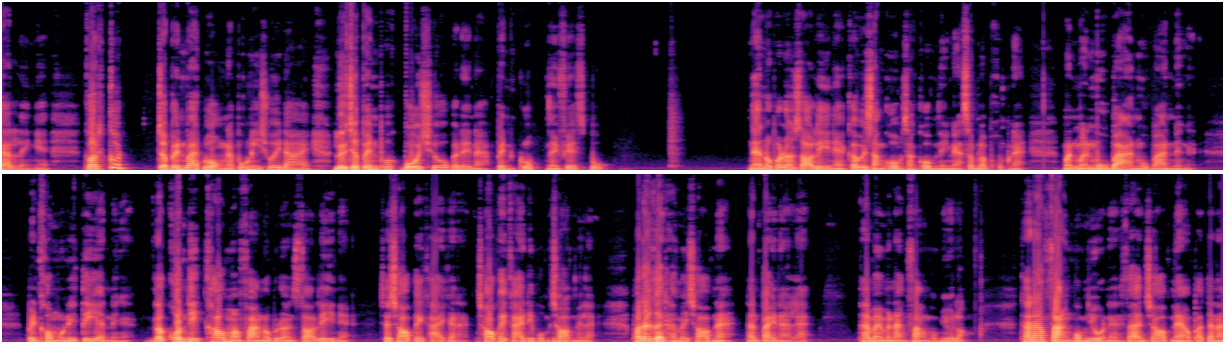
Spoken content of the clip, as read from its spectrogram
กันอะไรเงี้ย ก็ก็จะเป็นแวดวงนะ พวกนี้ช่วยได้ หรือจะเป็นพวกโบเชลก็ได้นะ เป็นกลุ่มใน Facebook แนนโนพดลสตอรี่เนี่ยก็เป็นสังคมสังคมหนึ่งนะสำหรับผมนะ มันเหมือนหมู่บ้านหมู่บ้านหนึ่งอะเป็นคอมมูนิตี้อันหนึ่งอะแล้วคนที่เข้ามาฟังนพดลสตอรี่เนี่ย จะชอบคล้ายๆ กันชอบคล้ายๆ ที่ผมชอบนี่แหละเพราะถ้าเกิดท่านไม่ชอบนะ ท่านไปนานแล้วท่านไม่มานั่งฟังผมอยู่หรอก ถ้าท่านฟังผมอยู่นะก็อาจชอบแนวพัฒนา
